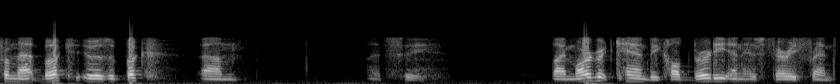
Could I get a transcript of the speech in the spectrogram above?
from that book. It was a book, um, let's see, by Margaret Canby called Birdie and His Fairy Friends.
